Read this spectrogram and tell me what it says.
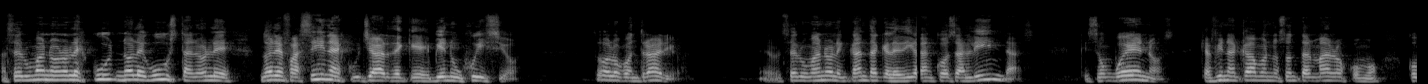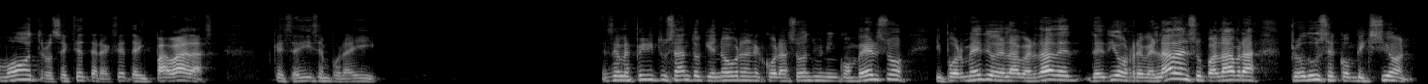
Al ser humano no le, no le gusta, no le, no le fascina escuchar de que viene un juicio. Todo lo contrario. Al ser humano le encanta que le digan cosas lindas, que son buenos, que al fin y al cabo no son tan malos como, como otros, etcétera, etcétera, y pavadas que se dicen por ahí. Es el Espíritu Santo quien obra en el corazón de un inconverso y por medio de la verdad de Dios revelada en su palabra produce convicción.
